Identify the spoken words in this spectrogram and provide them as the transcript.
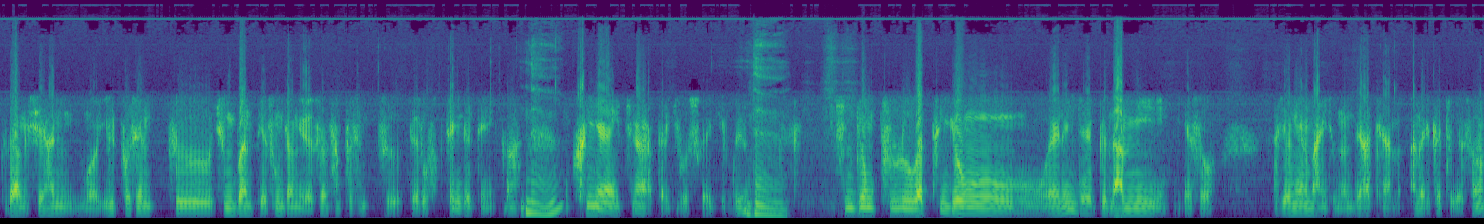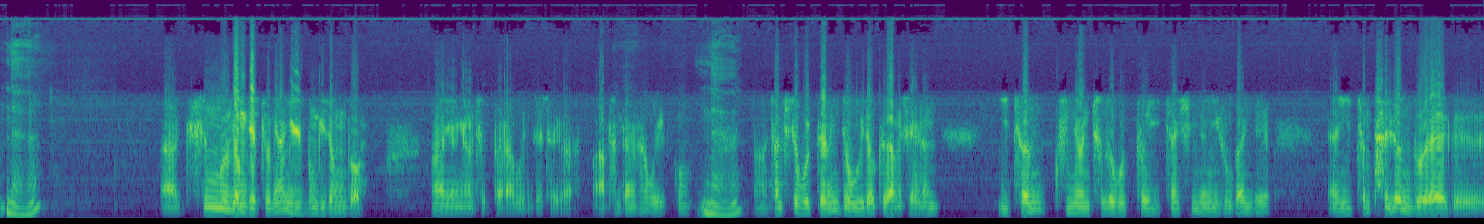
그 당시 한 뭐 1% 중반대 성장률에서 3%대로 확장이 될 테니까 네. 큰 영향이 있지는 않았다 이렇게 볼 수가 있겠고요. 네. 신종플루 같은 경우에는 이제 그 남미에서 영향을 많이 줬는데 라틴 아메- 아메리카 쪽에서 네. 어, 실물 경제 쪽에 한 1분기 정도 어, 영향을 줬다라고 이제 저희가 아, 판단을 하고 있고 네. 어, 전체적으로 볼 때는 이제 오히려 그 당시에는 2009년 초서부터 2010년 이후가 이제 2008년도에 그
